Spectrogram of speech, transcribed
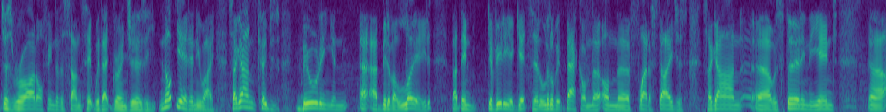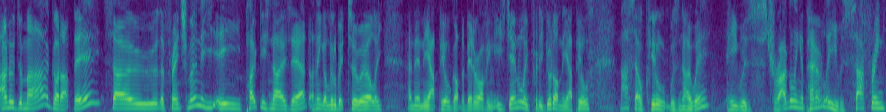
just ride off into the sunset with that green jersey. Not yet, anyway. Sagan keeps building in a, a bit of a lead, but then Gaviria gets it a little bit back on the on the flatter stages. Sagan uh, was third in the end. Uh, Démare got up there, so the Frenchman he, he poked his nose out. I think a little bit too early, and then the uphill got the better of him. He's generally pretty good on the uphills. Marcel Kittel was nowhere. He was struggling apparently. He was suffering.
